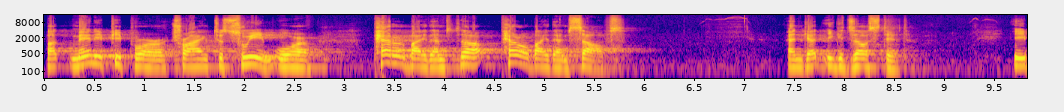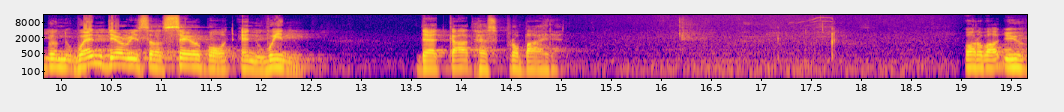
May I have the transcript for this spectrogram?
But many people are trying to swim or paddle by, themse- paddle by themselves and get exhausted, even when there is a sailboat and wind that God has provided. What about you?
